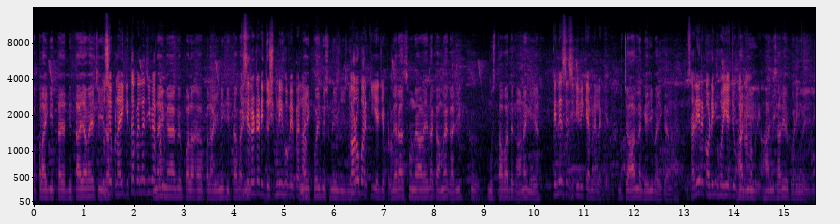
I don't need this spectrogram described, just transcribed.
ਅਪਲਾਈ ਕੀਤਾ ਦਿੱਤਾ ਜਾਵੇ ਇਹ ਚੀਜ਼ ਤੁਸੀਂ ਦਾ ਅਪਲਾਈ ਕੀਤਾ ਪਹਿਲਾਂ ਜੀ ਨਹੀਂ ਵੈਪਨ ਮੈਂ ਵੀ ਅਪਲਾਈ ਨਹੀਂ ਕੀਤਾ ਭਾਜੀ। ਕਿਸੇ ਨਾਲ ਤੁਹਾਡੀ ਦੁਸ਼ਮਣੀ ਹੋਵੇ ਪਹਿਲਾਂ? ਨਹੀਂ ਕੋਈ ਦੁਸ਼ਮਣੀ ਜੀ ਜੀ। ਕਾਰੋਬਾਰ ਕੀ ਹੈ ਜੀ ਆਪਣਾ? ਮੇਰਾ ਸੁਣਨ ਵਾਲੇ ਦਾ ਕੰਮ ਹੈਗਾ ਜੀ। ਮੁਸਤਾਬਾ ਦੁਕਾਨ ਹੈਗੀ ਆ। ਕਿੰਨੇ ਸੀਸੀਟੀਵੀ ਕੈਮਰੇ ਲੱਗੇ ਜੀ? ਵਿਚਾਰ ਲੱਗੇ ਜੀ ਭਾਜੀ ਕੈਮਰੇ। ਸਾਰੀ ਰਿਕਾਰਡਿੰਗ ਹੋਈ ਹੈ ਜੋ ਘਟਨਾ ਹਾਂਜੀ ਵਾਪਰੀ। ਹਾਂਜੀ ਸਾਰੀ ਰਿਕਾਰਡਿੰਗ ਹੋਈ ਜੀ।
